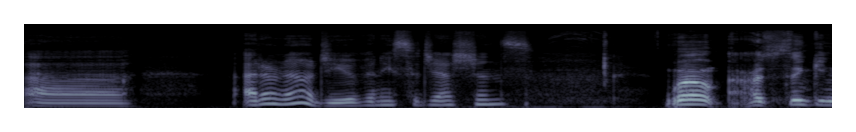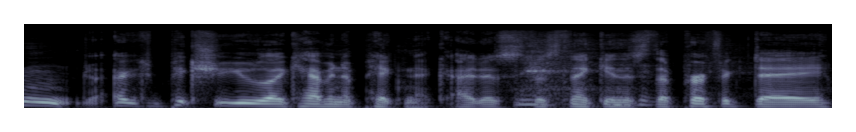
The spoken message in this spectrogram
Uh, I don't know. Do you have any suggestions? Well, I was thinking I could picture you like having a picnic. I just was thinking it's the perfect day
